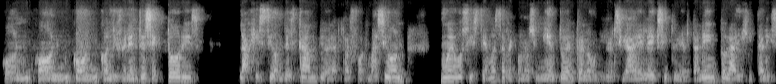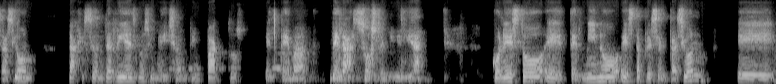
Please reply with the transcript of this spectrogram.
con, con, con, con diferentes sectores, la gestión del cambio, de la transformación, nuevos sistemas de reconocimiento dentro de la Universidad del Éxito y el Talento, la digitalización, la gestión de riesgos y medición de impactos, el tema de la sostenibilidad. Con esto eh, termino esta presentación, eh,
